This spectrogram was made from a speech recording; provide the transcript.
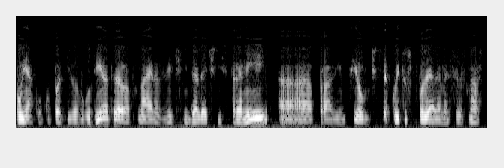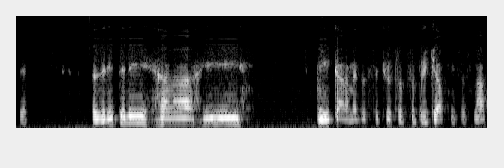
по няколко пъти в годината в най-различни далечни страни. А, правим филмчета, които споделяме с нашите зрители а, и, и караме да се чувстват съпричастни с нас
